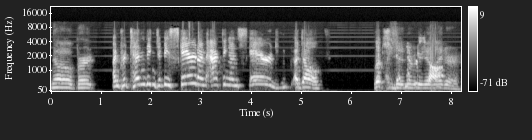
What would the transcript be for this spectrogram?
No, Bert. I'm pretending to be scared. I'm acting I'm scared, adult. Look, she should never you a lighter.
